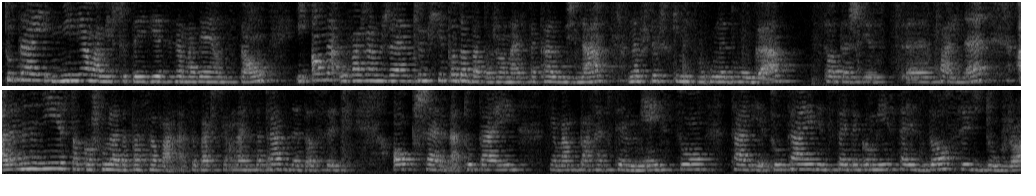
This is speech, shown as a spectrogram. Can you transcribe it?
Tutaj nie miałam jeszcze tej wiedzy zamawiając tą i ona uważam, że czymś się podoba to, że ona jest taka luźna. Ona przede wszystkim jest w ogóle długa. To też jest e, fajne, ale no, nie jest to koszula dopasowana. Zobaczcie, ona jest naprawdę dosyć obszerna. Tutaj ja mam pachę w tym miejscu, talię tutaj, więc tutaj tego miejsca jest dosyć dużo,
